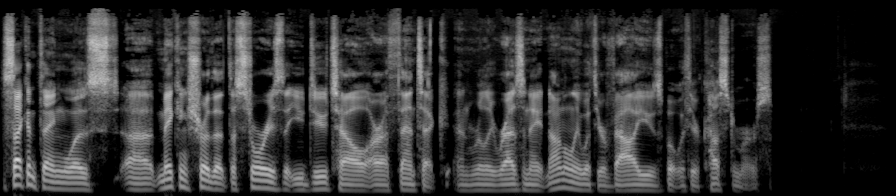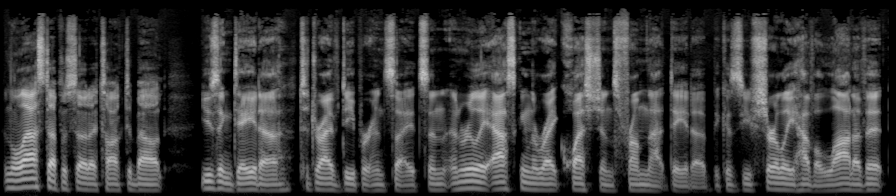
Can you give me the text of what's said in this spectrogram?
The second thing was uh, making sure that the stories that you do tell are authentic and really resonate not only with your values, but with your customers. In the last episode, I talked about using data to drive deeper insights and, and really asking the right questions from that data because you surely have a lot of it.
